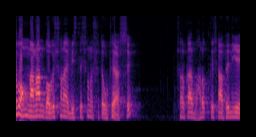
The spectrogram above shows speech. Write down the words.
এবং নানান গবেষণায় বিশ্লেষণও সেটা উঠে আসছে। সরকার ভারতকে সাথে নিয়ে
